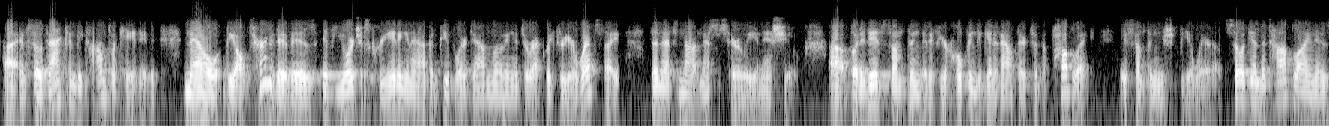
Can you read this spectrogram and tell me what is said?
Uh, and so that can be complicated. Now the alternative is if you're just creating an app and people are downloading it directly through your website, then that's not necessarily an issue. Uh, but it is something that if you're hoping to get it out there to the public, is something you should be aware of. So again, the top line is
